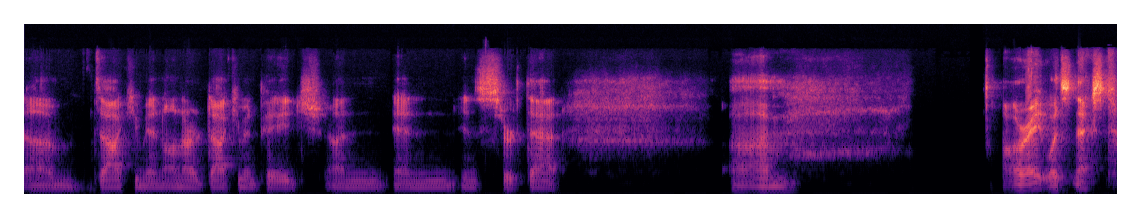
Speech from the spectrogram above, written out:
um, document on our document page and, and insert that. Um, all right, what's next?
